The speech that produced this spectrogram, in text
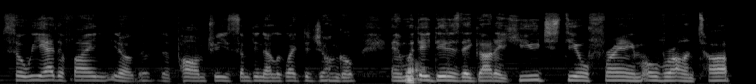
so we had to find, you know, the, the palm trees, something that looked like the jungle. And what Oh. they did is they got a huge steel frame over on top,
